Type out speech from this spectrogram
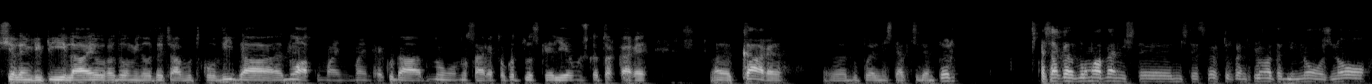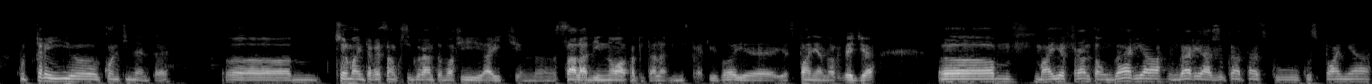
și el MVP la Euro 2020 a avut COVID, dar nu acum mai, mai în trecut, dar nu, nu s-a refăcut, plus că el e un jucător care uh, care uh, după el niște accidentări. Așa că vom avea niște, niște sferturi pentru prima dată din 99 cu trei uh, continente. Uh, cel mai interesant cu siguranță va fi aici, în uh, sala din noua capitală administrativă, e, e Spania, Norvegia. Uh, mai e Franța, Ungaria. Ungaria a jucat azi cu, cu Spania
